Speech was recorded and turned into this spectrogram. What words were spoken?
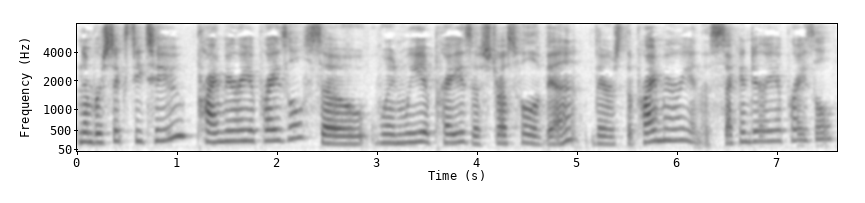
Number 62, primary appraisal. So, when we appraise a stressful event, there's the primary and the secondary appraisal.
